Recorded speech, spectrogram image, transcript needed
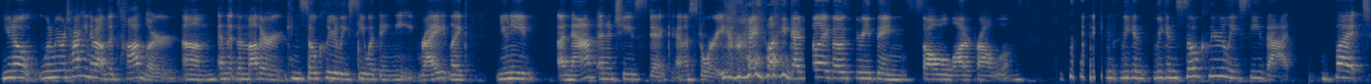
you know, when we were talking about the toddler um, and that the mother can so clearly see what they need, right? Like you need a nap and a cheese stick and a story, right? Like I feel like those three things solve a lot of problems. We can we can so clearly see that, but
